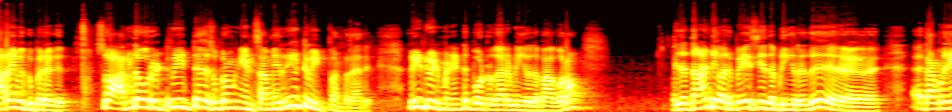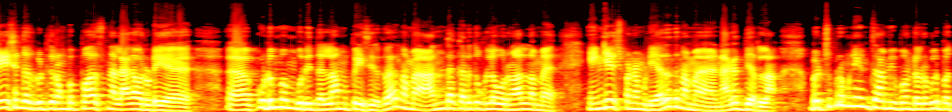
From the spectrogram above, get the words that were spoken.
மறைவுக்கு பிறகு. ஸோ அந்த ஒரு ட்வீட்டை சுப்பிரமணியன் சாமி ரீட்வீட் பண்ணுறாரு ரீட்வீட் பண்ணிட்டு போட்டிருக்காரு அப்படிங்கிறத பார்க்குறோம். இதை தாண்டி அவர் பேசியது அப்படிங்கிறது டாக்டர் ஜெய்சங்கர் குறித்து ரொம்ப பர்சனலாக அவருடைய குடும்பம் குறித்தெல்லாம் பேசியிருக்கிறார். நம்ம அந்த கருத்துக்குள்ளே ஒரு நாள் நம்ம எங்கேஜ் பண்ண முடியாது. அதை நம்ம நகர்த்திடலாம். பட் சுப்பிரமணியன் சாமி போன்றவர்கள் இப்போ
